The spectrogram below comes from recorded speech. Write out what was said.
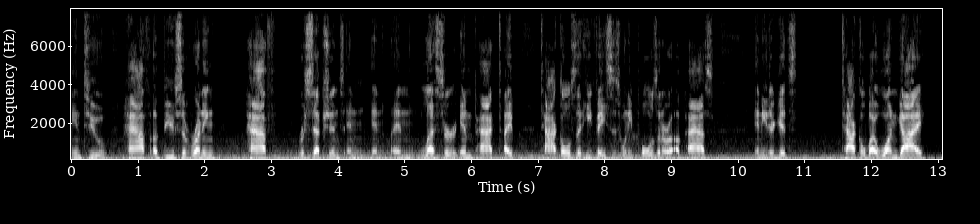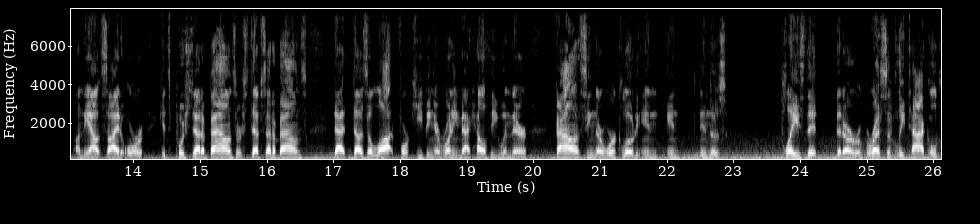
into half abusive running, half receptions and, and, and lesser impact type tackles that he faces when he pulls in a, a pass and either gets tackled by one guy on the outside or gets pushed out of bounds or steps out of bounds. That does a lot for keeping a running back healthy when they're balancing their workload in in in those plays that that are aggressively tackled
